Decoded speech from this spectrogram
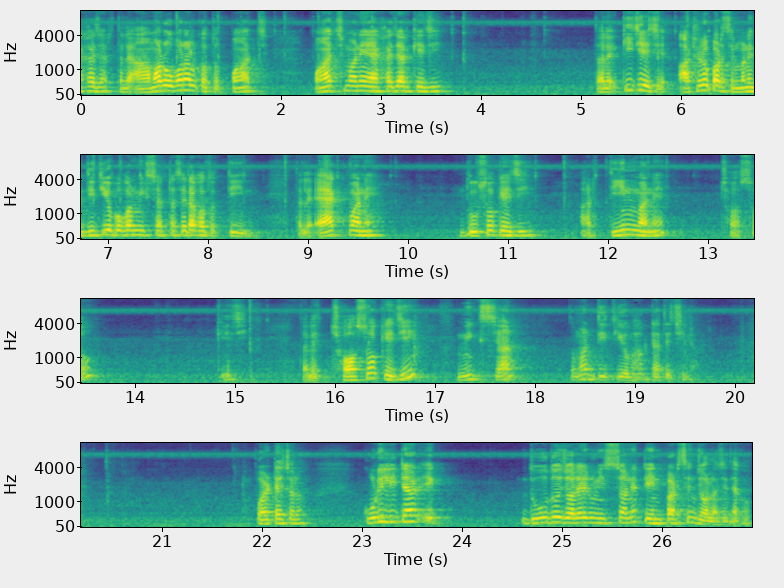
এক হাজার। তাহলে আমার ওভারঅল কত? পাঁচ। পাঁচ মানে এক হাজার কেজি। তাহলে কী চেয়েছে? আঠেরো পার্সেন্ট মানে দ্বিতীয় প্রকার মিক্সচারটা সেটা কত? তিন। তাহলে এক মানে দুশো কেজি, আর তিন মানে ছশো কেজি। তাহলে ছশো কেজি মিক্সচার তোমার দ্বিতীয় ভাগটাতে ছিল। পরেরটায় চলো। কুড়ি লিটার এক দুধ ও জলের মিশ্রণে টেন পার্সেন্ট জল আছে। দেখো,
